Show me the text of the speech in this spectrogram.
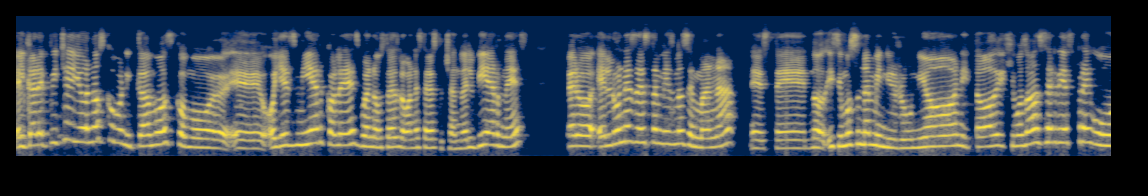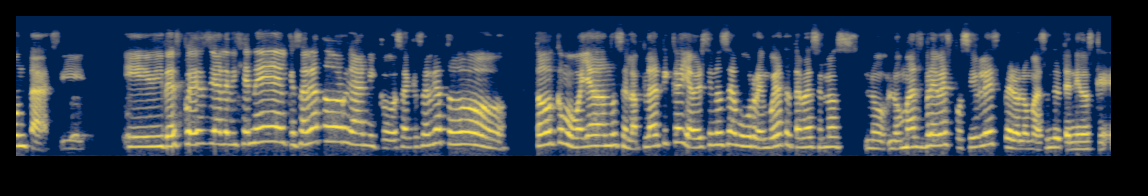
el Carepiche y yo nos comunicamos como eh, hoy es miércoles, bueno, ustedes lo van a estar escuchando el viernes, pero el lunes de esta misma semana, este, nos hicimos una mini reunión y todo, y dijimos, vamos a hacer 10 preguntas, y, y después ya le dije, Nel, que salga todo orgánico, o sea, que salga todo, todo como vaya dándose la plática y a ver si no se aburren. Voy a tratar de hacerlos lo, lo más breves posibles, pero lo más entretenidos que,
